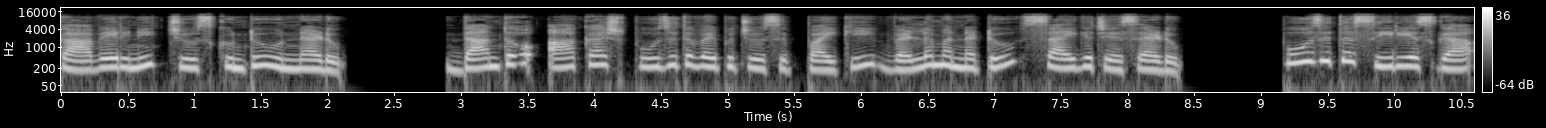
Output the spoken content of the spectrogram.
కావేరిని చూసుకుంటూ ఉన్నాడు. దాంతో ఆకాష్ పూజిత వైపు చూసి పైకి వెళ్ళమన్నట్టు సైగ చేశాడు. పూజిత సీరియస్గా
